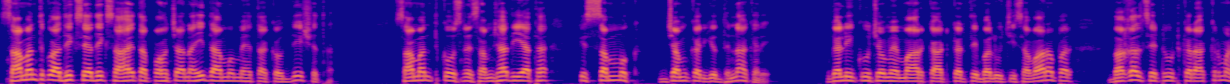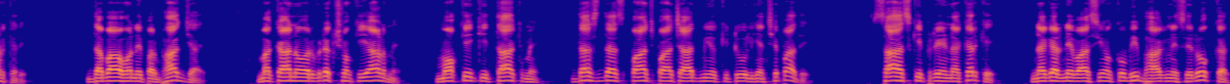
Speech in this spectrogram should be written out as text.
सामंत को अधिक से अधिक सहायता पहुंचाना ही दामू मेहता का उद्देश्य था। सामंत को उसने समझा दिया था कि सम्मुख जमकर युद्ध न करे। गली कूचों में मारकाट करते बलूची सवारों पर बगल से टूटकर आक्रमण करे। दबाव होने पर भाग जाए। मकानों और वृक्षों की आड़ में, मौके की ताक में दस दस पाँच पाँच आदमियों की टोलियाँ छिपा दे। साहस की प्रेरणा करके नगर निवासियों को भी भागने से रोककर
